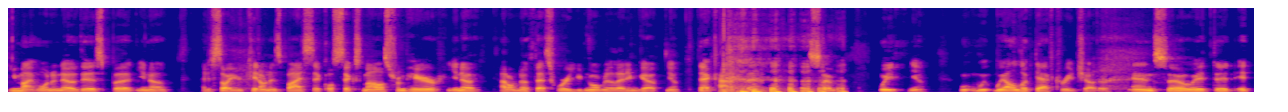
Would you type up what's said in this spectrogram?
you might want to know this, but you know, I just saw your kid on his bicycle six miles from here. You know, I don't know if that's where you normally let him go. You know, that kind of thing. so we, you know, we, we all looked after each other, and so it, it, it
